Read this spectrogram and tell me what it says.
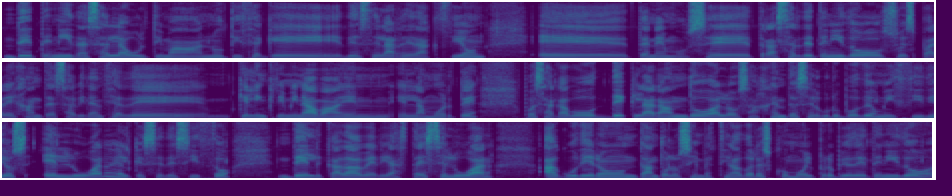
detenida. Esa es la última noticia que desde la redacción tenemos. tras ser detenido su expareja ante esa evidencia de que le incriminaba en, la muerte, pues acabó declarando a los agentes el grupo de homicidios el lugar en el que se deshizo del cadáver. Y hasta ese lugar acudieron tanto los investigadores como el propio detenido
